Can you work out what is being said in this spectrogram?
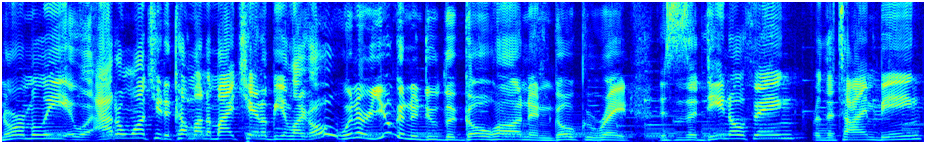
normally, I don't want you to come onto my channel being like, "Oh, when are you gonna do the Gohan and Goku raid?" This is a Dino thing for the time being,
